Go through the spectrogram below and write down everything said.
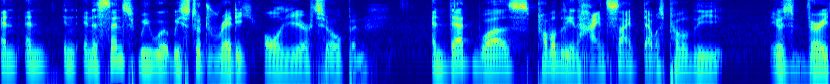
And, and in, in a sense, we were, we stood ready all year to open. And that was probably in hindsight, that was probably it was very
